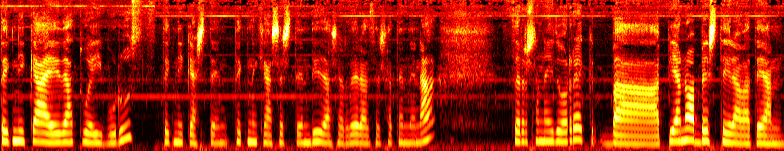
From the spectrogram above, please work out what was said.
teknika edatuei buruz, teknika esten, teknikas estendidas erderaz esaten dena, zer esan nahi du horrek, ba, pianoa beste era batean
